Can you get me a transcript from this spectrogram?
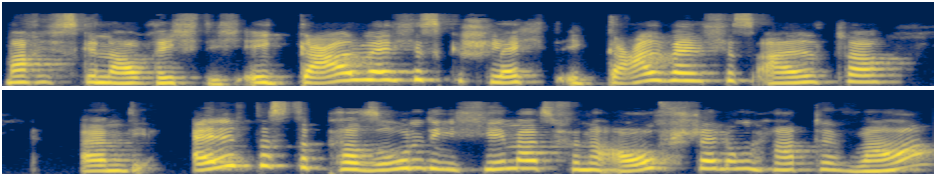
mache ich es genau richtig. Egal welches Geschlecht, egal welches Alter. Ähm, die älteste Person, die ich jemals für eine Aufstellung hatte, war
